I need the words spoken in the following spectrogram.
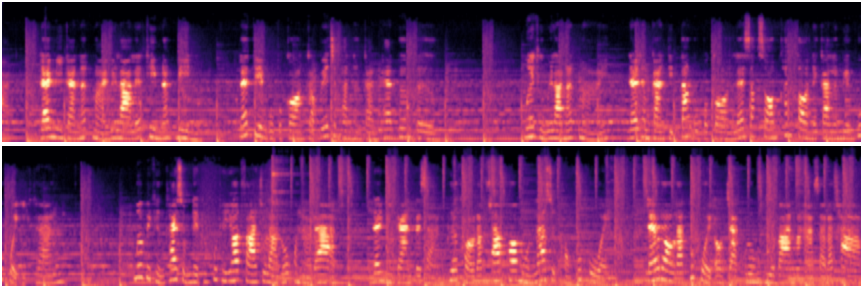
าศ ได้มีการนัดหมายเวลาและทีมนักบิน และเตรียมอุปกรณ์กับเวชภัณฑ์ทางการแพทย์เพิ่มเติม เมื่อถึงเวลานัดหมาย ได้ทำการติดตั้งอุปกรณ์และซักซ้อมขั้นตอนในการลำเลียงผู้ป่วยอีกครั้ง เมื่อไปถึงค่ายสมเด็จพระพุทธยอดฟ้าจุฬาโลกมหาราช ได้มีการประสานเพื่อขอรับทราบข้อมูลล่าสุดของผู้ป่วย แล้วรองรับผู้ป่วยออกจากโรงพยาบาลมหาสารคาม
